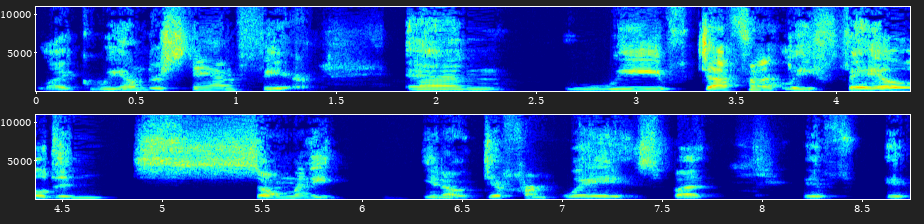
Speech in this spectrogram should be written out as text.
Like we understand fear, and we've definitely failed in so many, you know, different ways. But if if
